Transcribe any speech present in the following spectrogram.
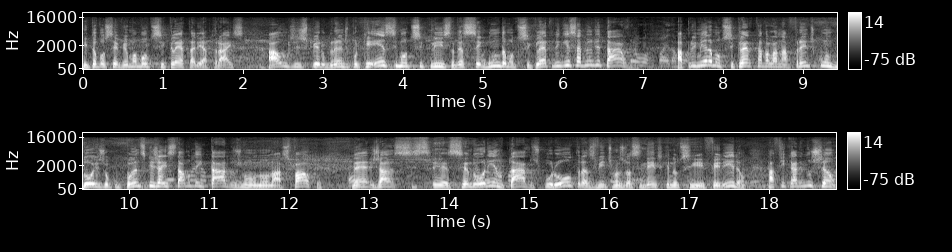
Então você vê uma motocicleta ali atrás, há um desespero grande porque esse motociclista dessa segunda motocicleta, ninguém sabia onde estava. A primeira motocicleta estava lá na frente com dois ocupantes que já estavam deitados no, no- no asfalto, né, já se- sendo orientados por outras vítimas do acidente que não se feriram a ficarem no chão.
